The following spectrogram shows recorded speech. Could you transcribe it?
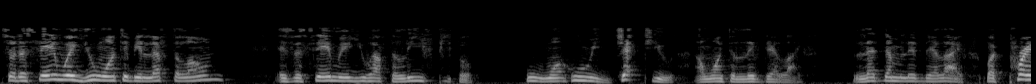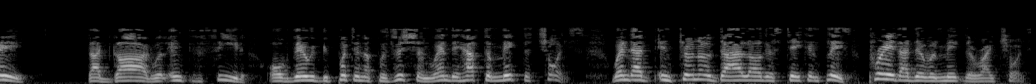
So the same way you want to be left alone is the same way you have to leave people who want, who reject you and want to live their life. Let them live their life. But pray that God will intercede or they will be put in a position when they have to make the choice. When that internal dialogue is taking place, pray that they will make the right choice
